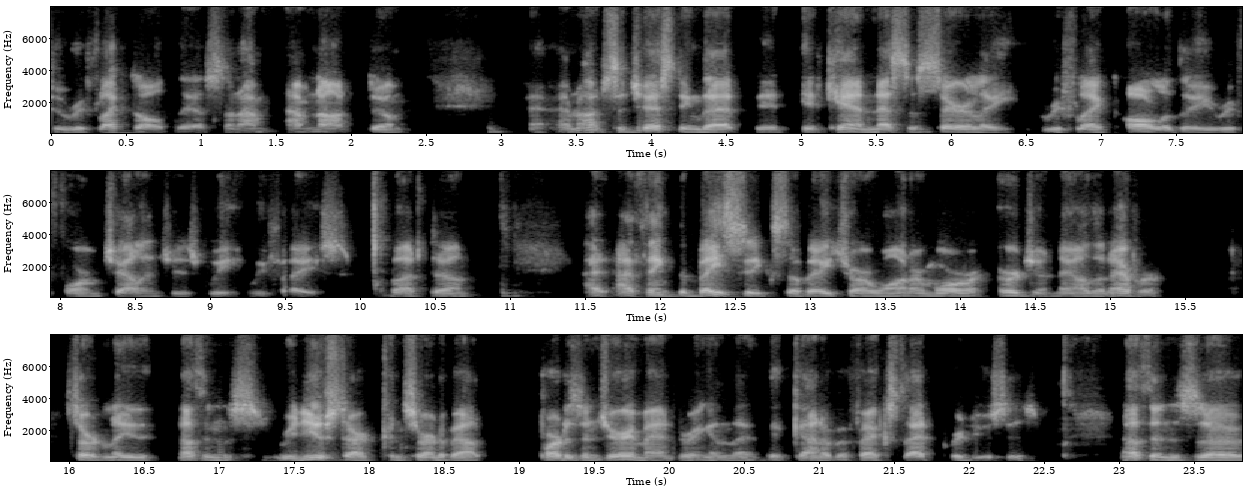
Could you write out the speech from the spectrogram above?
to reflect all this? And I'm I'm not um, I'm not suggesting that it, it can necessarily reflect all of the reform challenges we, we face. But um, I, I, think the basics of HR1 are more urgent now than ever. Certainly, nothing's reduced our concern about partisan gerrymandering and the, the kind of effects that produces. Nothing's uh,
